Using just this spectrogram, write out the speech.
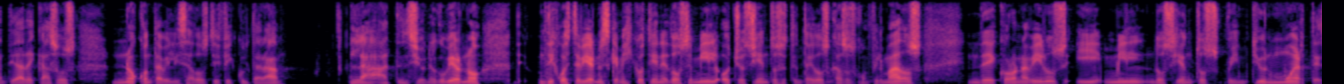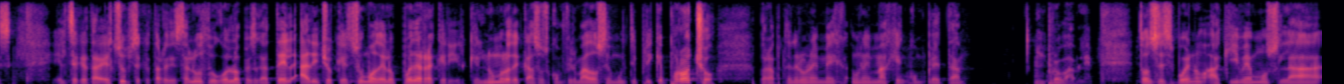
cantidad de casos no contabilizados dificultará la atención. El gobierno dijo este viernes que México tiene 12.872 casos confirmados de coronavirus y 1.221 muertes. El, el subsecretario de Salud, Hugo López Gatel, ha dicho que su modelo puede requerir que el número de casos confirmados se multiplique por 8 para obtener una imagen completa Improbable. Entonces, bueno, aquí vemos la,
